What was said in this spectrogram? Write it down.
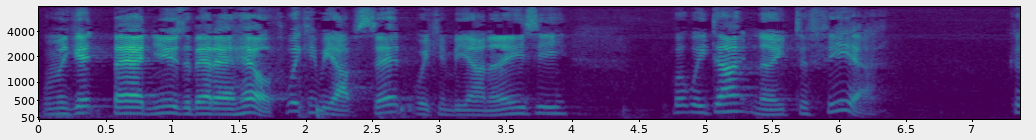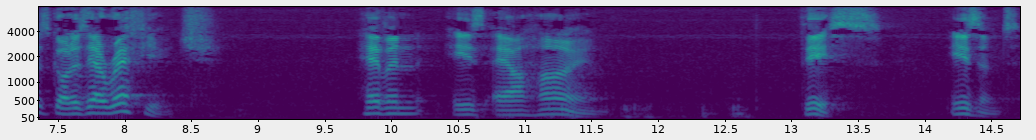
When we get bad news about our health, we can be upset, we can be uneasy, but we don't need to fear because God is our refuge. Heaven is our home. This isn't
